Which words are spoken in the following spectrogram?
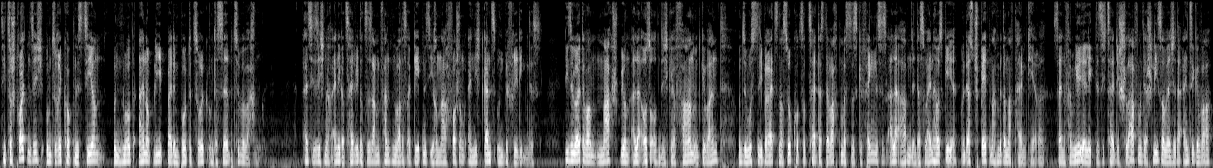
Sie zerstreuten sich, um zu rekognoszieren, und nur einer blieb bei dem Boote zurück, um dasselbe zu bewachen. Als sie sich nach einiger Zeit wieder zusammenfanden, war das Ergebnis ihrer Nachforschung ein nicht ganz unbefriedigendes. Diese Leute waren im Nachspüren alle außerordentlich erfahren und gewandt, und so wussten sie bereits nach so kurzer Zeit, dass der Wachtmeister des Gefängnisses alle Abend in das Weinhaus gehe und erst spät nach Mitternacht heimkehre. Seine Familie legte sich zeitig schlafen und der Schließer, welcher der einzige war,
